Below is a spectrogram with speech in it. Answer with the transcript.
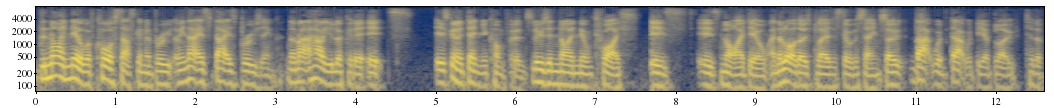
the nine 0 Of course, that's going to bruise. I mean, that is that is bruising. No matter how you look at it, it's it's going to dent your confidence. Losing nine 0 twice is is not ideal, and a lot of those players are still the same. So that would that would be a blow to the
